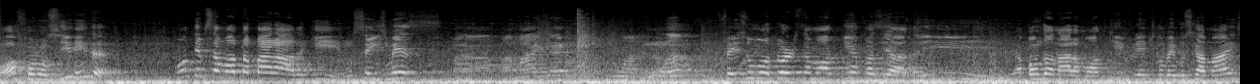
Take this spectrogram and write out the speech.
Ó, fononcia ainda. Quanto tempo essa moto tá parada aqui? Uns seis meses? Pra mais, né? Um ano. Um ano. Fez o motor dessa moto aqui, rapaziada. E abandonaram a moto aqui, o cliente não veio buscar mais.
